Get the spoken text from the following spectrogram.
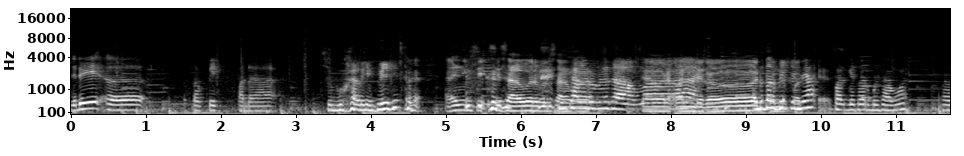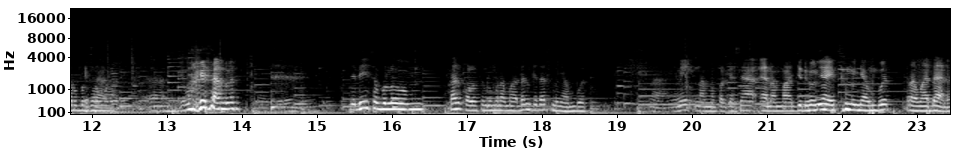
Jadi eh, topik pada subuh kali ini Anjing si, si sahur bersama sahur bersama. Sahur on the road Aduh, ntar on the bikin ya podcast sahur bersama. Sahur bersama. sahur. Eh, Pakai sahur. Jadi sebelum kan kalau sebelum Ramadan kita harus menyambut. Nah, ini nama podcastnya eh nama judulnya itu menyambut Ramadan.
